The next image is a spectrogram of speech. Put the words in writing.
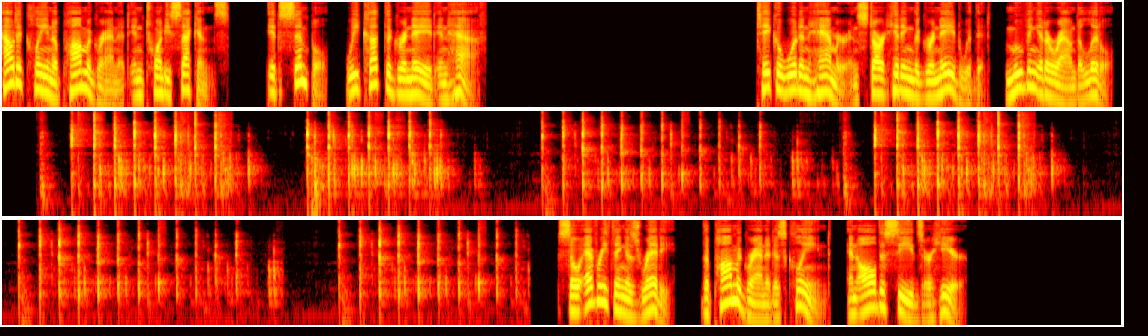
How to clean a pomegranate in 20 seconds. It's simple, we cut the grenade in half. Take a wooden hammer and start hitting the grenade with it, moving it around a little. So everything is ready, the pomegranate is cleaned, and all the seeds are here.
